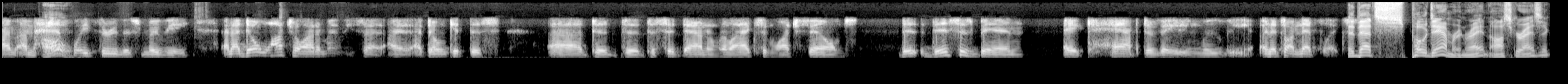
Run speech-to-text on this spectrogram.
I'm, I'm halfway oh. through this movie, and I don't watch a lot of movies. I, I, I don't get this – uh, to, to to sit down and relax and watch films. This, this has been a captivating movie, and it's on Netflix. Uh, that's Poe Dameron, right? Oscar Isaac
